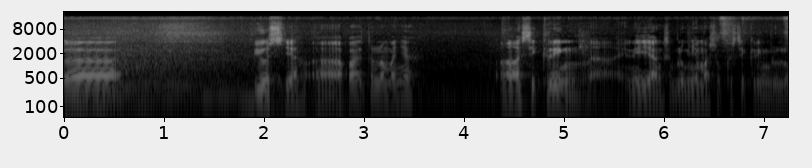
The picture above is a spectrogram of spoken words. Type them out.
ke fuse ya eh, apa itu namanya? Uh, sikring nah ini yang sebelumnya masuk ke sikring dulu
